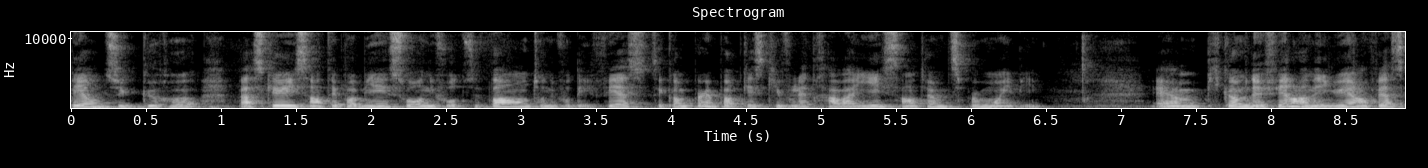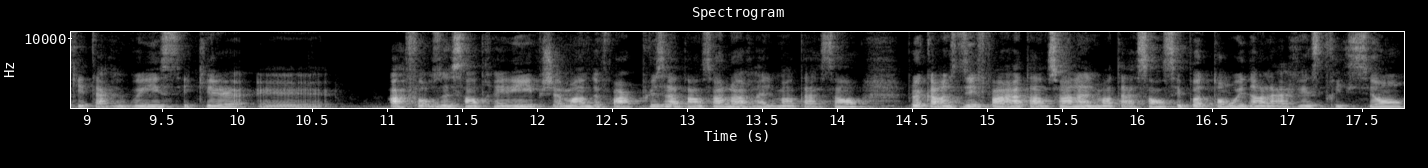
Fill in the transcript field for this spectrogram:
perdre du gras, parce qu'ils se sentaient pas bien, soit au niveau du ventre, au niveau des fesses, c'est comme peu importe qu'est-ce qu'ils voulaient travailler, ils se sentaient un petit peu moins bien. Euh, puis comme de fil en aiguille, en fait, ce qui est arrivé, c'est que euh, à force de s'entraîner, puis justement de faire plus attention à leur alimentation. Puis là, quand je dis faire attention à l'alimentation, c'est pas de tomber dans la restriction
